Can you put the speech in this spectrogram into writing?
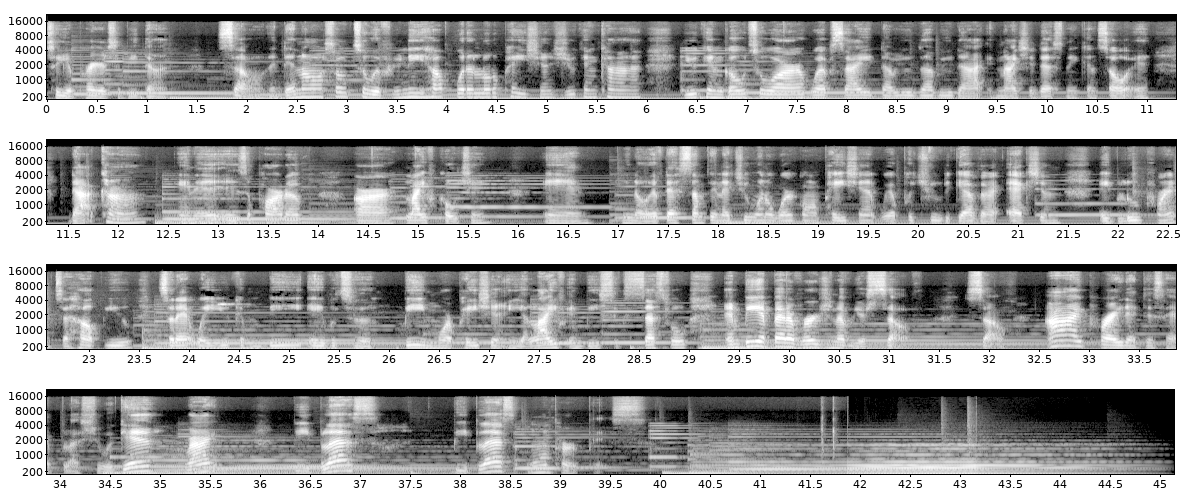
to your prayer to be done. So, and then also too, if you need help with a little patience, you can kind you can go to our website www.igniteyourdestinyconsultant.com and it is a part of our life coaching. And you know, if that's something that you want to work on patient, we'll put you together action, a blueprint to help you so that way you can be able to be more patient in your life and be successful and be a better version of yourself. So I pray that this has blessed you again, right? Be blessed. Be blessed on purpose.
